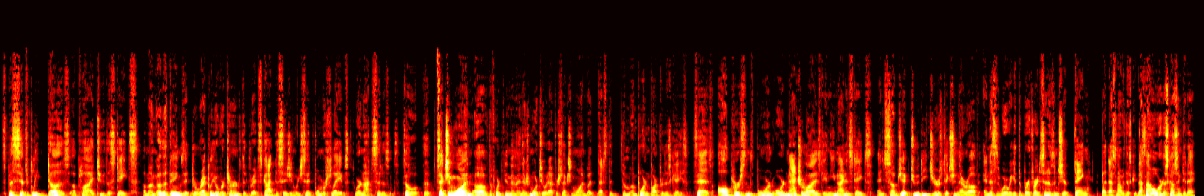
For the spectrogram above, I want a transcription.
specifically does apply to the states. Among other things, it directly overturns the Dred Scott decision, which said former slaves were not citizens. So, the Section 1 of the 14th Amendment, and there's more to it after Section 1, but that's the, the important part for this case, says all persons born or naturalized in the United States and subject to the jurisdiction thereof, and this is where we get the birthright citizenship thing but that's not what this that's not what we're discussing today.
